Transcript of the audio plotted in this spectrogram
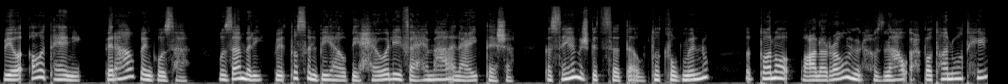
وبيوقعوا تاني بينها وبين جوزها. وزمري بيتصل بيها وبيحاول يفهمها ألعاب تاشا. بس هي مش بتصدق وبتطلب منه الطلاق وعلى الرغم من حزنها وإحباطها الواضحين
